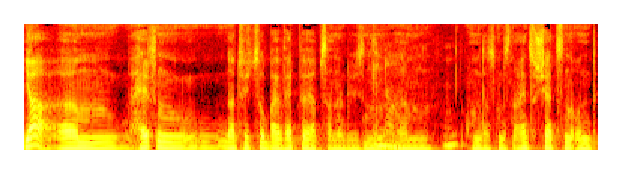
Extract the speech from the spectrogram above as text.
ja, ähm, helfen natürlich so bei Wettbewerbsanalysen, genau. ähm, mhm. um das ein bisschen einzuschätzen. Und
